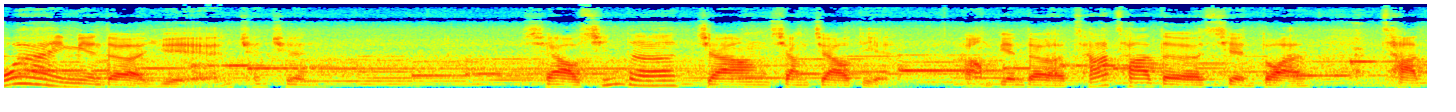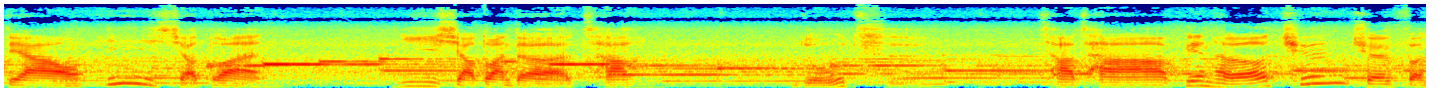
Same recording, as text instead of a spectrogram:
外面的圆圈圈。小心的将相交点旁边的叉叉的线段擦掉一小段一小段的擦。如此，叉叉便和圈圈分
